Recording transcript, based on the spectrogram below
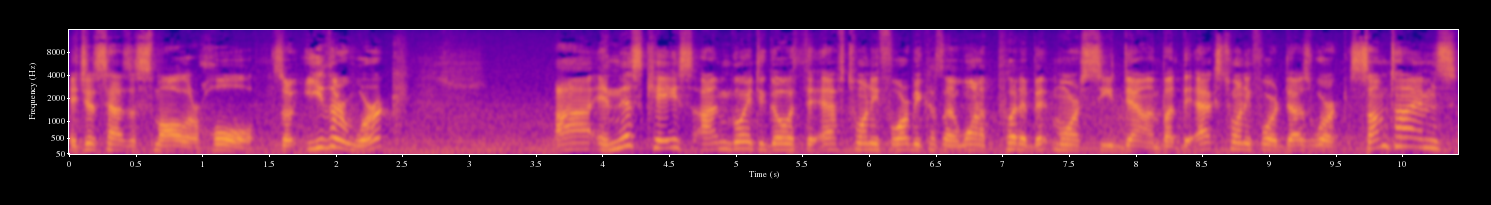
It just has a smaller hole. So either work. Uh, in this case, I'm going to go with the F24 because I want to put a bit more seed down, but the X24 does work. Sometimes,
